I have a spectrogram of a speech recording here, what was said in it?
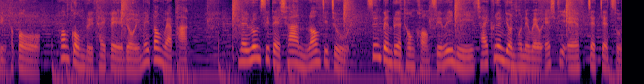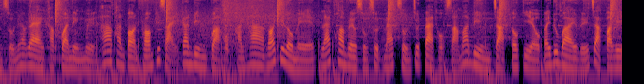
สิงคโปร์ ฮ่องกงหรือไทเปโดยไม่ต้องแวะพัก ในรุ่น Citation Longitude ซึ่งเป็นเรือธงของซีรีส์นี้ใช้เครื่องยนต์ Honeywell HTF 7700 แรงขับกว่า 15,000 ปอนด์พร้อมพิสัยการบินกว่า 6,500 กิโลเมตร และความเร็วสูงสุด Mach 0.86 สามารถบินจากโตเกียวไปดูไบหรือจากปารี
